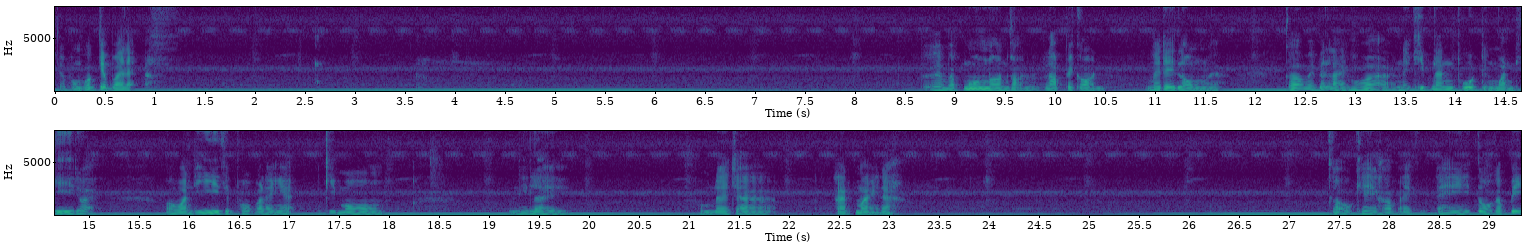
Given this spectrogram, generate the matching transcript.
แต่ผมก็เก็บไว้แหละเอิญแบบง่วงนอนก่อนหลับไปก่อน ไม่ได้ลงนะ ก็ไม่เป็นไรเพราะว่าในคลิปนั้นพูดถึงวันที่ด้วย ว่าวันที่ยี่สิบหกอะไรเงี้ย กี่โมง วันนี้เลย ผมเลยจะอัดใหม่นะ ก็โอเคครับ ไอไอตัวกะปิ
